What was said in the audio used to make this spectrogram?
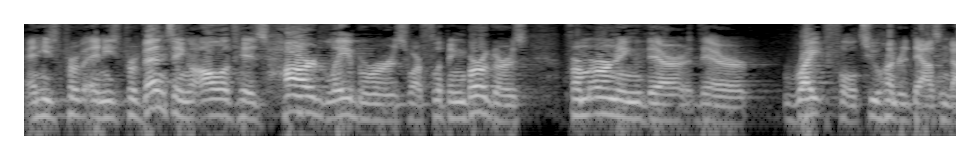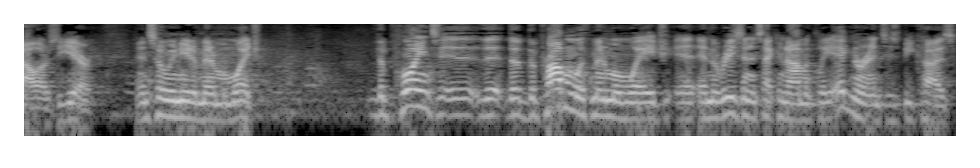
And he's, and he's preventing all of his hard laborers who are flipping burgers from earning their, their rightful $200,000 a year. And so we need a minimum wage the point, uh, the, the, the, problem with minimum wage and the reason it's economically ignorant is because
